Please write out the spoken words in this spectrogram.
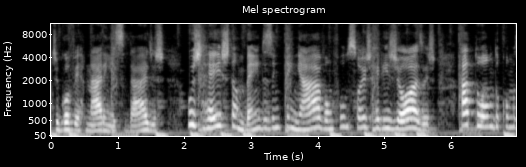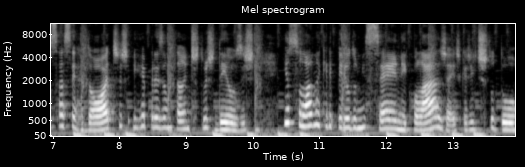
de governarem as cidades, os reis também desempenhavam funções religiosas, atuando como sacerdotes e representantes dos deuses isso lá naquele período micênico, lá, gente, que a gente estudou,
